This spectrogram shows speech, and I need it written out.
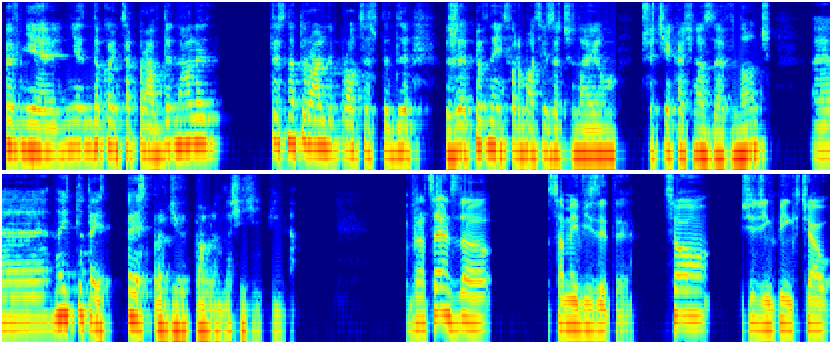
pewnie nie do końca prawdę, no ale to jest naturalny proces wtedy, że pewne informacje zaczynają przeciekać na zewnątrz. E, no i tutaj to jest prawdziwy problem dla Xi Jinpinga. Wracając do samej wizyty, co Xi Jinping chciał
